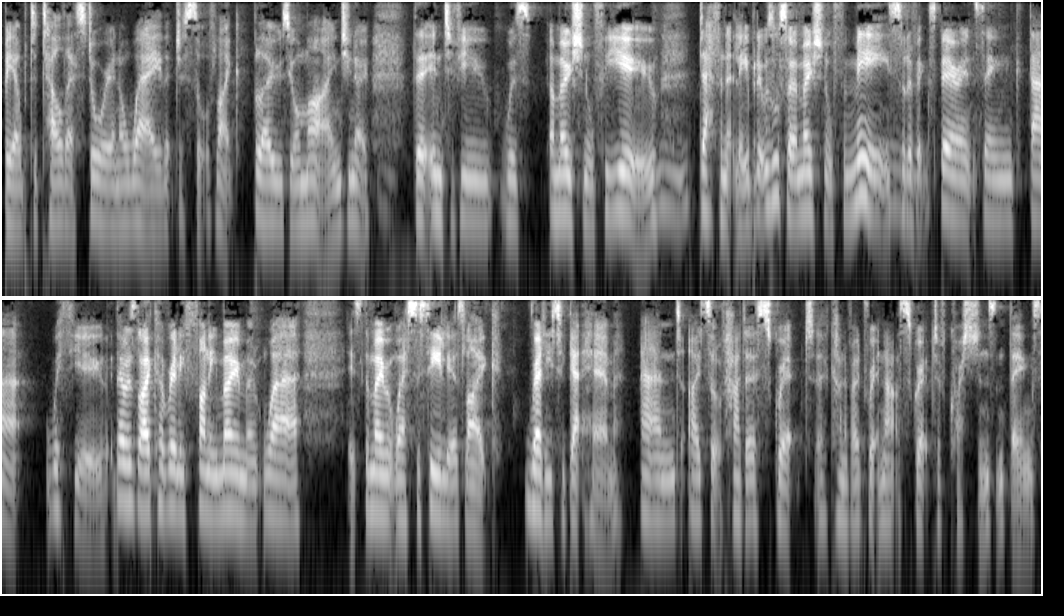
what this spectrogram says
be able to tell their story in a way that just sort of like blows your mind. You know the interview was emotional for you mm-hmm. definitely but it was also emotional for me sort of mm-hmm. experiencing that with you. There was like a really funny moment where it's the moment where Cecilia's like ready to get him. And I sort of had a script, a kind of, I'd written out a script of questions and things.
